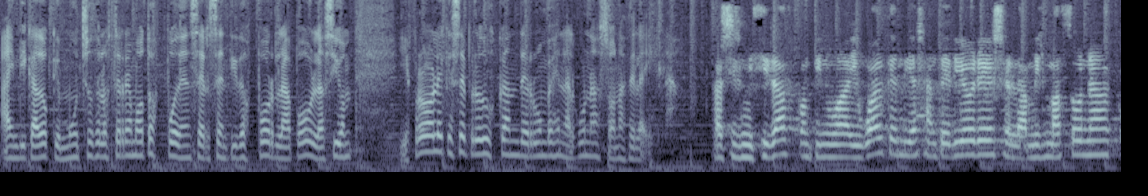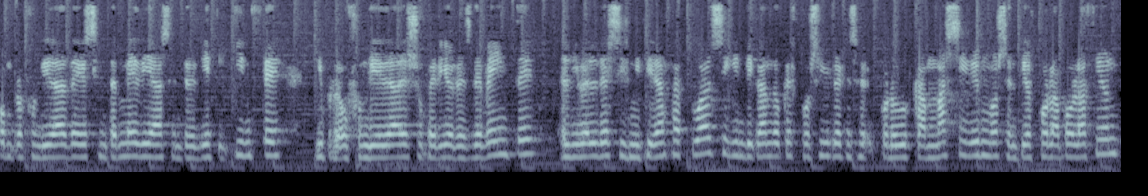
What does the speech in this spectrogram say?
ha indicado que muchos de los terremotos pueden ser sentidos por la población y es probable que se produzcan derrumbes en algunas zonas de la isla. La sismicidad continúa igual que en días anteriores en la misma zona, con profundidades intermedias entre 10 y 15 y profundidades superiores de 20. El nivel de sismicidad actual sigue indicando que es posible que se produzcan más sismos sentidos por la población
